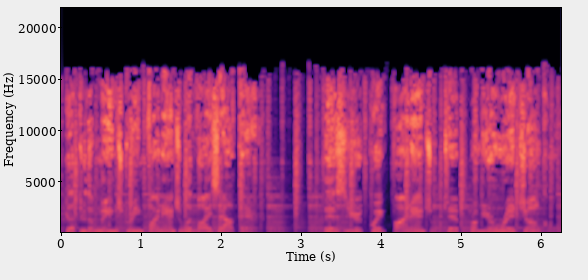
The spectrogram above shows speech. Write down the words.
cut through the mainstream financial advice out there. This is your quick financial tip from your rich uncle.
